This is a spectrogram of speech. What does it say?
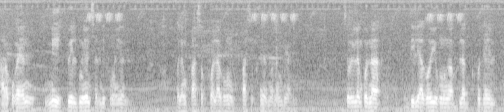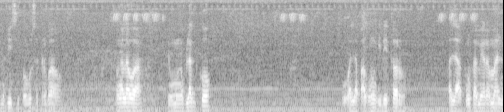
Araw po ngayon May 12 ngayon Sunday po ngayon. Walang pasok wala akong pasok ngayon walang biyahe sorry lang po na dili ako yung mga vlog ko dahil nabisi po ako sa trabaho. Pangalawa yung mga vlog ko wala pa akong editor wala akong cameraman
